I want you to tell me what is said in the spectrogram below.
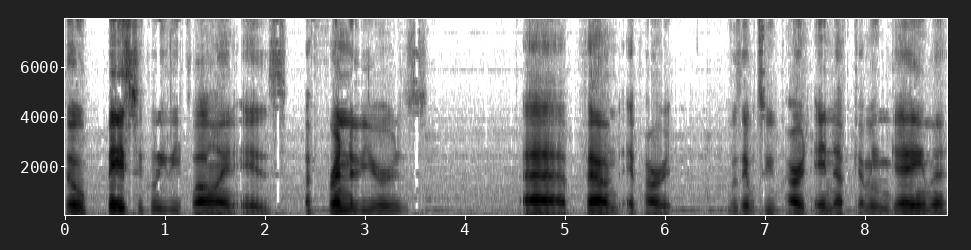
So basically, the plotline is a friend of yours uh, found a pirate, was able to pirate an upcoming game,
